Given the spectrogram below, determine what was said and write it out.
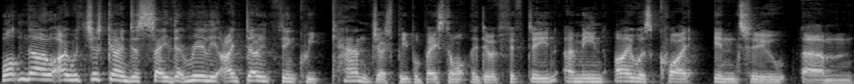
well, no. I was just going to say that really, I don't think we can judge people based on what they do at fifteen. I mean, I was quite into um,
